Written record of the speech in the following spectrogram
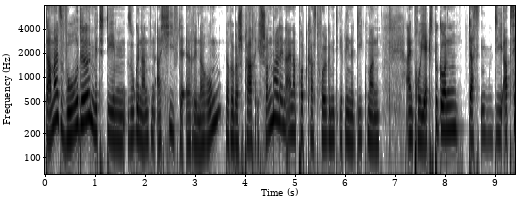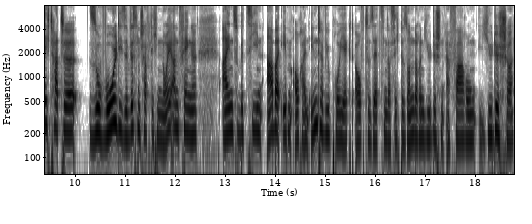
Damals wurde mit dem sogenannten sogenannten Archiv der Erinnerung. Darüber sprach ich schon mal in einer Podcast-Folge mit Irene Diekmann. Ein Projekt begonnen, das die Absicht hatte, sowohl diese wissenschaftlichen Neuanfänge einzubeziehen, aber eben auch ein Interviewprojekt aufzusetzen, das sich besonderen jüdischen Erfahrungen jüdischer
